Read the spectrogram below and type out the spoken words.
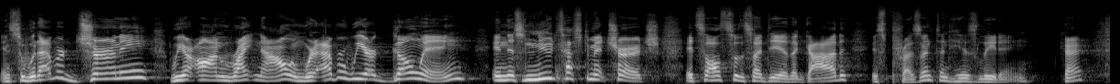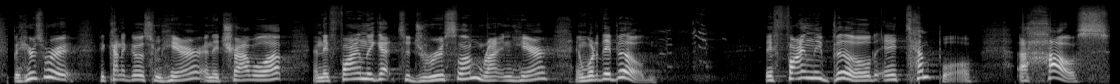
And so whatever journey we are on right now and wherever we are going, in this New Testament church, it's also this idea that God is present and He is leading. Okay? But here's where it, it kind of goes from here, and they travel up, and they finally get to Jerusalem, right in here. And what do they build? They finally build a temple, a house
